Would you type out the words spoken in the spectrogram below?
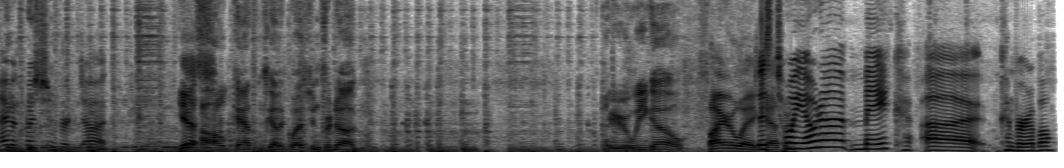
I have a question for Doug. Yes. Oh, Catherine's got a question for Doug. Here we go. Fire away, Does Catherine. Toyota make a convertible?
